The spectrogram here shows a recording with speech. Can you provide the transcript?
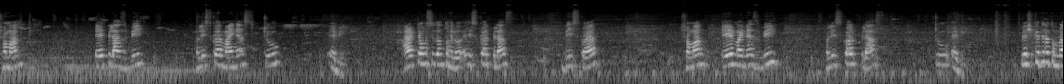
সমান A plus B whole square minus two A B আরেকটা অনুসিদ্ধান্ত হলো A square plus B square সমান A minus B whole square plus two A B প্রিয় শিক্ষার্থীরা, তোমরা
